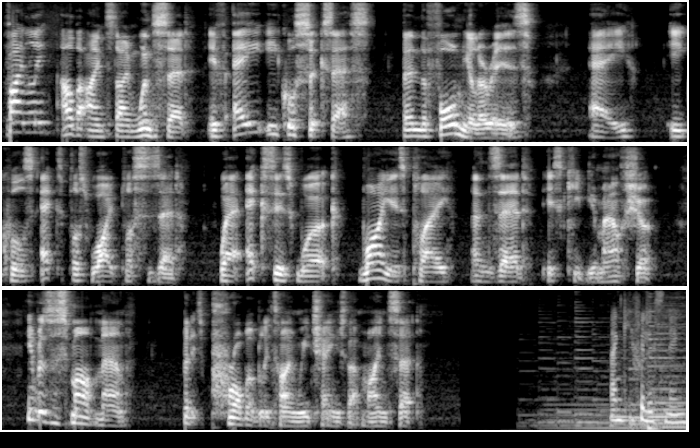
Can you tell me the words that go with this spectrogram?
Finally, Albert Einstein once said if A equals success, then the formula is A equals x plus y plus z, where x is work, y is play, and z is keep your mouth shut. He was a smart man, but it's probably time we change that mindset. Thank you for listening.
